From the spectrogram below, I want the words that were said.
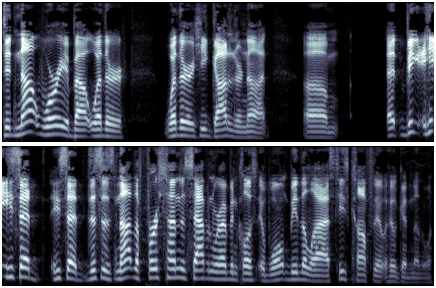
Did not worry about whether whether he got it or not. Um, be- he, said he said this is not the first time this happened where I've been close. It won't be the last. He's confident he'll get another one.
